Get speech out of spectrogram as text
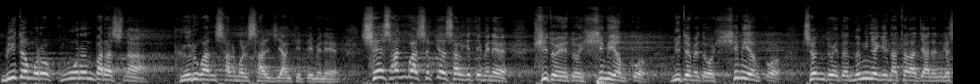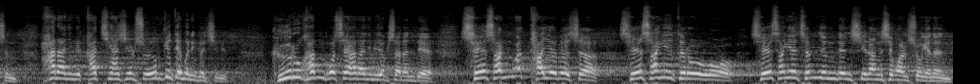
믿음으로 구원은 받았으나 거룩한 삶을 살지 않기 때문에 세상과 섞여 살기 때문에 기도에도 힘이 없고 믿음에도 힘이 없고 전도에도 능력이 나타나지 않은 것은 하나님이 같이 하실 수 없기 때문인 것입니다. 거룩한 곳에 하나님이 역사하는데 세상과 타협해서 세상이 들어오고 세상에 점령된 신앙생활 속에는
